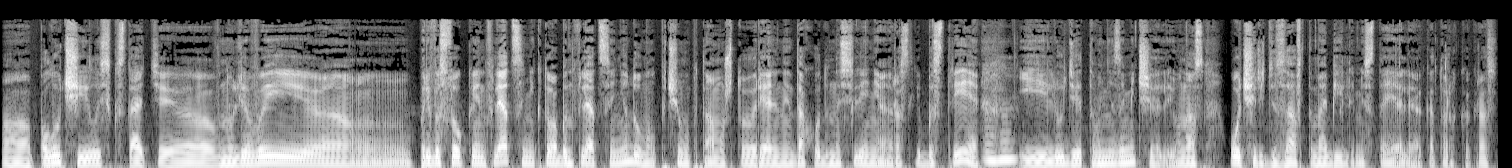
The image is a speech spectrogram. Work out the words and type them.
А, Получилось, кстати, в нулевые э, при высокой инфляции никто об инфляции не думал. Почему? Потому что реальные доходы населения росли быстрее, Мгм. и люди этого не замечали. И у нас очереди за автомобилями стояли, о которых как раз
